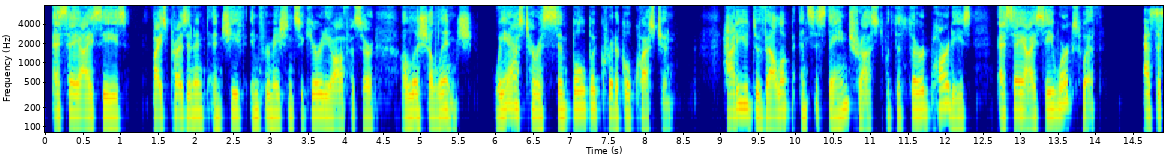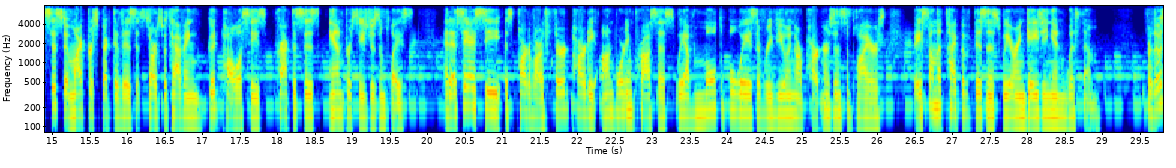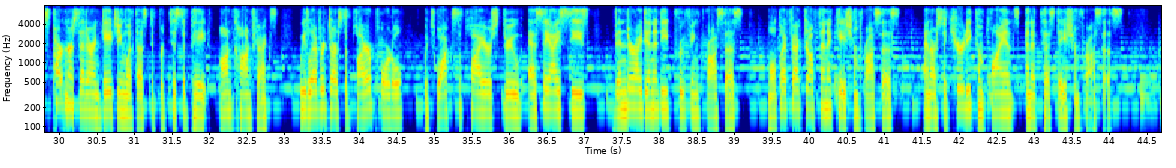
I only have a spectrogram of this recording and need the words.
SAIC's Vice President and Chief Information Security Officer Alicia Lynch, we asked her a simple but critical question How do you develop and sustain trust with the third parties SAIC works with? As the CISO, my perspective is it starts with having good policies, practices, and procedures in place. At SAIC, as part of our third party onboarding process, we have multiple ways of reviewing our partners and suppliers based on the type of business we are engaging in with them. For those partners that are engaging with us to participate on contracts, we leverage our supplier portal, which walks suppliers through SAIC's vendor identity proofing process, multi factor authentication process, and our security compliance and attestation process.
